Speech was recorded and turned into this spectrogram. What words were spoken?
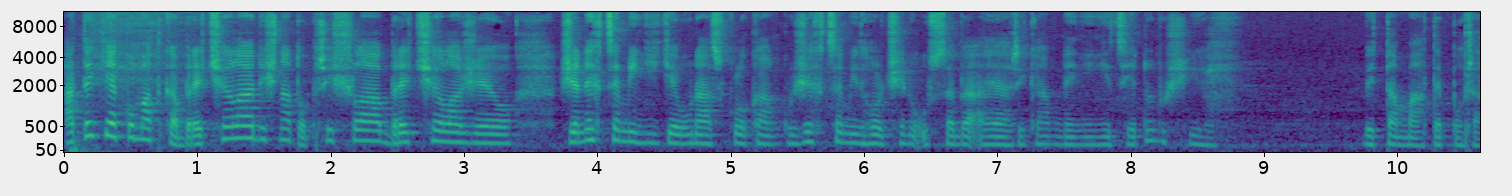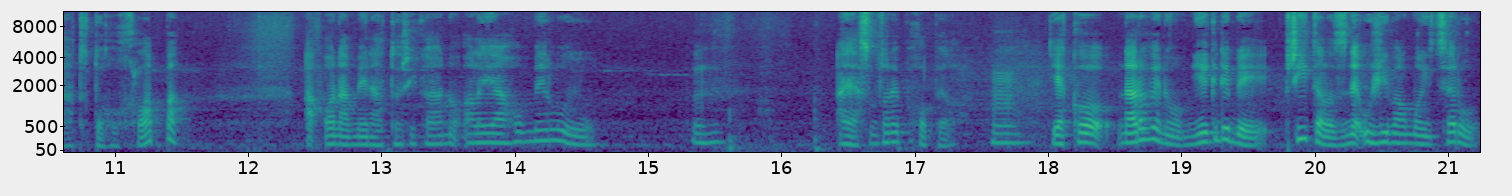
A teď jako matka brečela, když na to přišla, brečela, že jo, že nechce mít dítě u nás v klokánku, že chce mít holčinu u sebe a já říkám, není nic jednoduššího. Vy tam máte pořád toho chlapa. A ona mi na to říká, no ale já ho miluju. Mm. A já jsem to nepochopila. Mm. Jako na rovinu, mě kdyby přítel zneužíval moji dceru,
